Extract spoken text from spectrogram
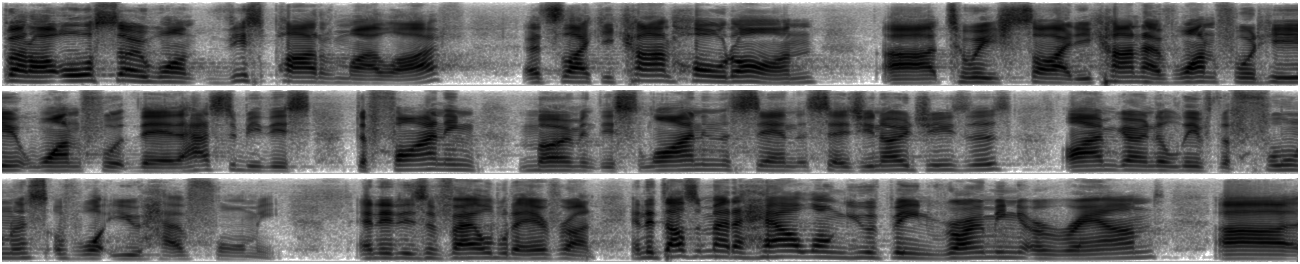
but I also want this part of my life. It's like you can't hold on uh, to each side. You can't have one foot here, one foot there. There has to be this defining moment, this line in the sand that says, you know, Jesus, I'm going to live the fullness of what you have for me. And it is available to everyone. And it doesn't matter how long you have been roaming around, uh,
